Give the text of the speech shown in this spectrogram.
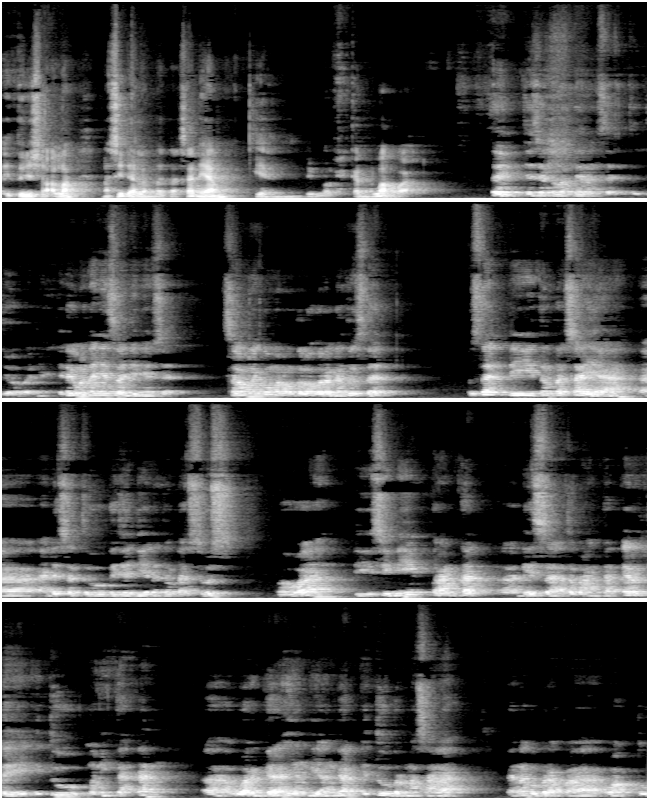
itu insya Allah masih dalam batasan yang yang dibolehkan Allah. Baik, jazakallah khairan Ustaz. Kita ke pertanyaan selanjutnya Ustaz. Assalamualaikum warahmatullahi wabarakatuh Ustaz. Ustaz di tempat saya uh, ada satu kejadian atau kasus bahwa di sini perangkat uh, desa atau perangkat RT itu menikahkan uh, warga yang dianggap itu bermasalah karena beberapa waktu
